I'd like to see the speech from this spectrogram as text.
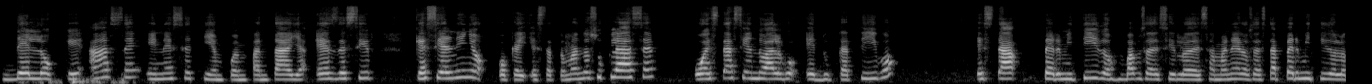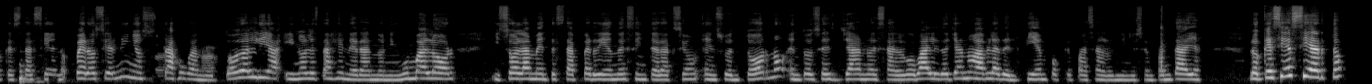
de lo que hace en ese tiempo en pantalla. Es decir, que si el niño, ok, está tomando su clase o está haciendo algo educativo, está permitido, vamos a decirlo de esa manera, o sea, está permitido lo que está haciendo, pero si el niño está jugando todo el día y no le está generando ningún valor y solamente está perdiendo esa interacción en su entorno, entonces ya no es algo válido, ya no habla del tiempo que pasan los niños en pantalla. Lo que sí es cierto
